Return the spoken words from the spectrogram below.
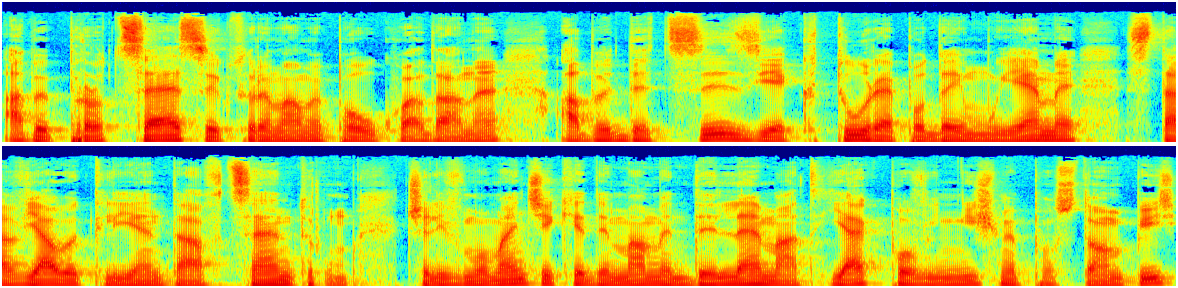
aby procesy, które mamy poukładane, aby decyzje, które podejmujemy, stawiały klienta w centrum. Czyli w momencie, kiedy mamy dylemat, jak powinniśmy postąpić,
